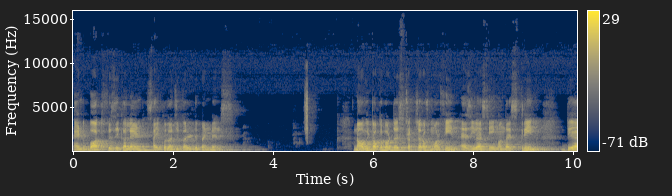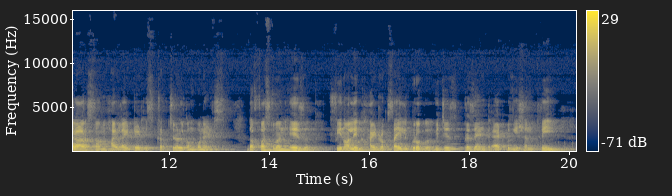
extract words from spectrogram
and both physical and psychological dependence. Now we talk about the structure of morphine as you are seeing on the screen there are some highlighted structural components. The first one is phenolic hydroxyl group which is present at position 3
